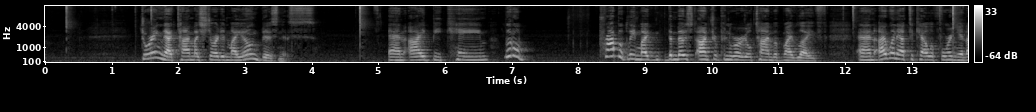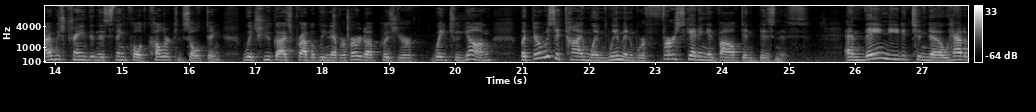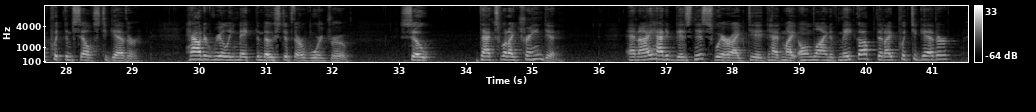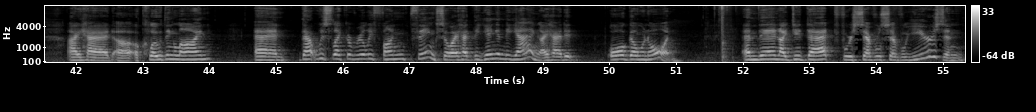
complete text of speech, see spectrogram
During that time, I started my own business and I became little probably my the most entrepreneurial time of my life and I went out to California and I was trained in this thing called color consulting, which you guys probably never heard of because you're way too young. But there was a time when women were first getting involved in business and they needed to know how to put themselves together, how to really make the most of their wardrobe. So that's what I trained in. And I had a business where I did had my own line of makeup that I put together I had uh, a clothing line, and that was like a really fun thing. So I had the yin and the yang, I had it all going on. And then I did that for several, several years. And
